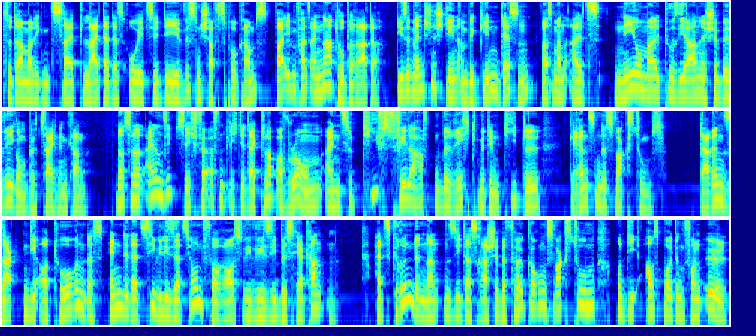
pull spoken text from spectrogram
zur damaligen Zeit Leiter des OECD-Wissenschaftsprogramms, war ebenfalls ein NATO-Berater. Diese Menschen stehen am Beginn dessen, was man als neomalthusianische Bewegung bezeichnen kann. 1971 veröffentlichte der Club of Rome einen zutiefst fehlerhaften Bericht mit dem Titel Grenzen des Wachstums. Darin sagten die Autoren das Ende der Zivilisation voraus, wie wir sie bisher kannten. Als Gründe nannten sie das rasche Bevölkerungswachstum und die Ausbeutung von Öl,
